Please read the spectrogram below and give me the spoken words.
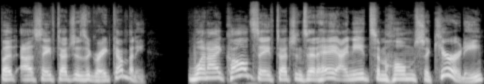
but uh, Safe Touch is a great company. When I called Safe Touch and said, "Hey, I need some home security,"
